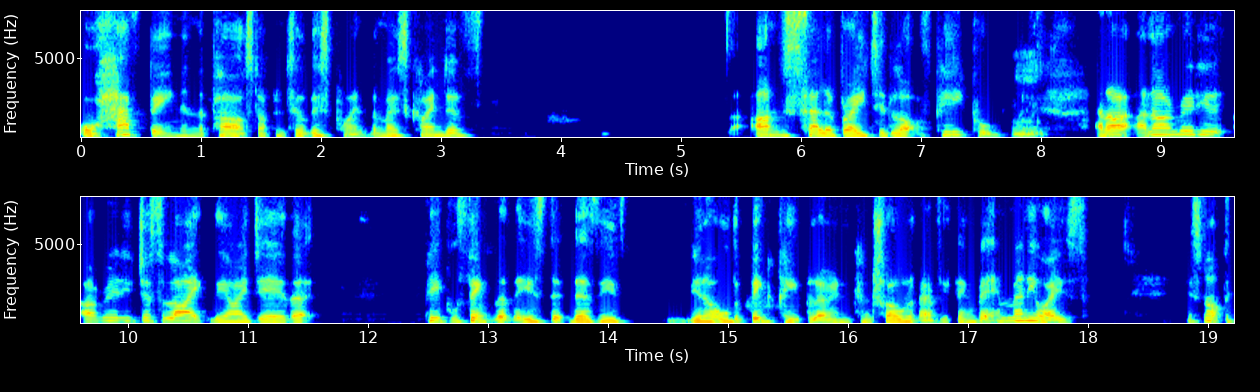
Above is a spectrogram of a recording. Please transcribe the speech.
or have been in the past up until this point the most kind of uncelebrated lot of people Mm. and i and i really i really just like the idea that people think that these that there's these you know all the big people are in control of everything but in many ways it's not the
